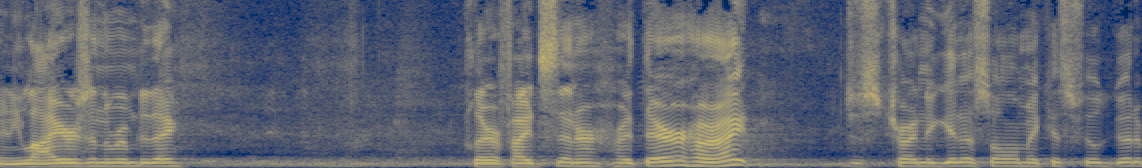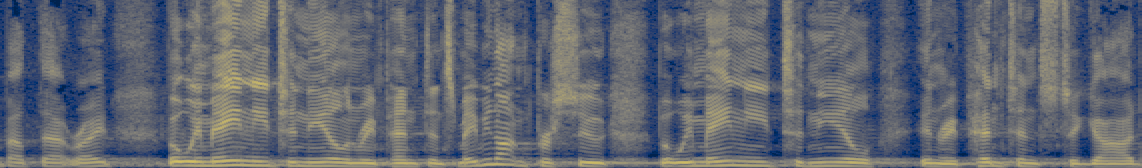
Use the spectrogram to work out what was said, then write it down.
Any liars in the room today? Clarified sinner right there, all right? Just trying to get us all, make us feel good about that, right? But we may need to kneel in repentance, maybe not in pursuit, but we may need to kneel in repentance to God.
